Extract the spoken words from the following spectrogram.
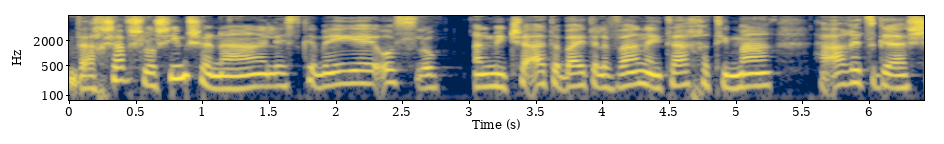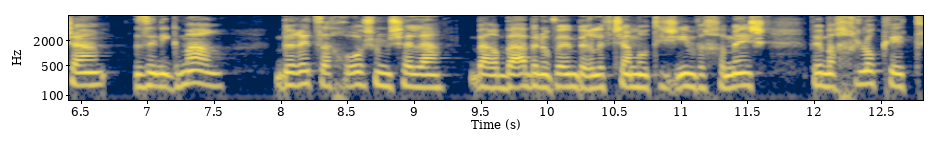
ועכשיו 30 שנה להסכמי אוסלו. על מדשאת הבית הלבן הייתה חתימה, הארץ געשה, זה נגמר. ברצח ראש ממשלה ב-4 בנובמבר 1995 במחלוקת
